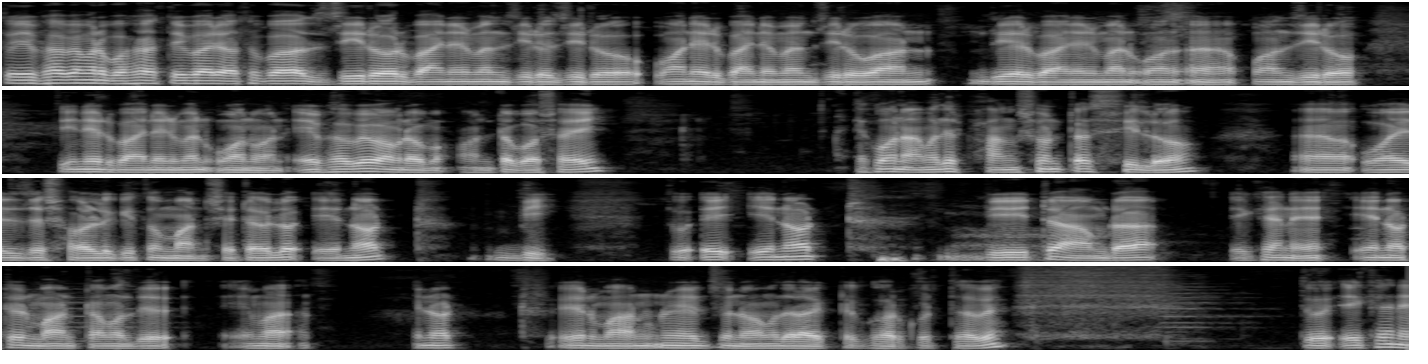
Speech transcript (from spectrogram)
তো এইভাবে আমরা বসাতে পারি অথবা জিরোর বাইনের মান জিরো জিরো ওয়ানের বাইনের মান জিরো ওয়ান দুইয়ের বাইনের মান ওয়ান ওয়ান জিরো তিনের বাইনের মান ওয়ান ওয়ান এভাবেও আমরা ওয়ানটা বসাই। এখন আমাদের ফাংশনটা ছিল ওয়াইয়ের যে সরলিখিত মান, সেটা হলো এ নট বি তো এই এ নট বিটা আমরা এখানে এ নটের মানটা আমাদের এ মান এ নট এর মানের জন্য আমাদের আরেকটা ঘর করতে হবে। তো এখানে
